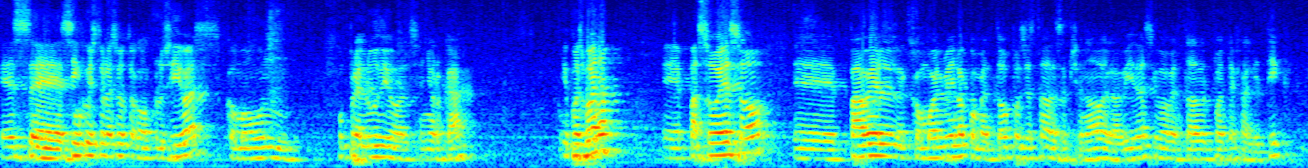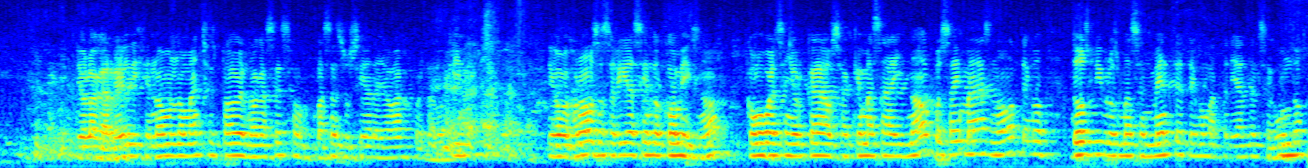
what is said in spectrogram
es eh, cinco historias autoconclusivas, como un, un preludio al señor K. Y pues bueno, eh, pasó eso, eh, Pavel, como él bien lo comentó, pues ya estaba decepcionado de la vida, se iba aventado el puente Jalitic. Yo lo agarré y le dije, no, no manches, Pavel, no hagas eso, vas a ensuciar allá abajo el adoquín. Digo, mejor vamos a seguir haciendo cómics, ¿no? ¿Cómo va el señor K? O sea, ¿qué más hay? No, pues hay más, ¿no? Tengo dos libros más en mente, tengo material del segundo.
